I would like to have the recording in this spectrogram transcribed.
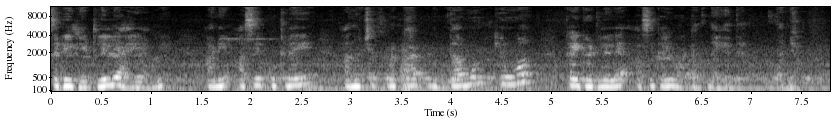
सगळे घेतलेले आहे आम्ही. आणि असे कुठलेही अनुचित प्रकार मुद्दामून किंवा काही घडलेले आहे असं काही वाटत नाही आहे त्यात. धन्यवाद.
